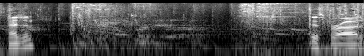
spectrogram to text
Imagine. This fraud.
